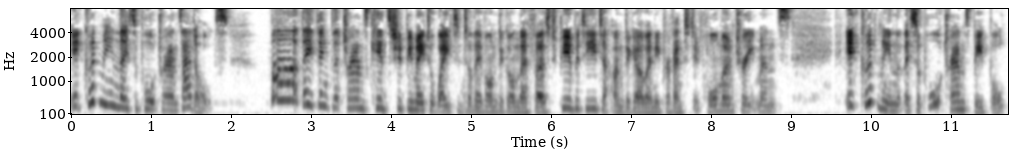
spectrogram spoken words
It could mean they support trans adults, but they think that trans kids should be made to wait until they've undergone their first puberty to undergo any preventative hormone treatments. It could mean that they support trans people,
